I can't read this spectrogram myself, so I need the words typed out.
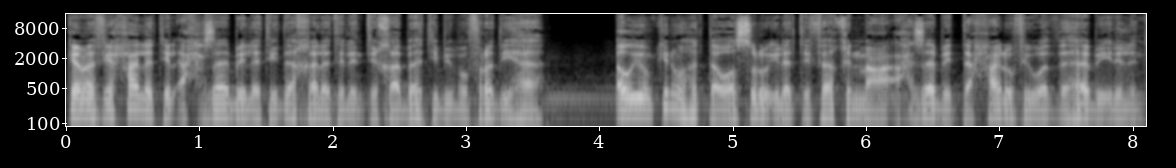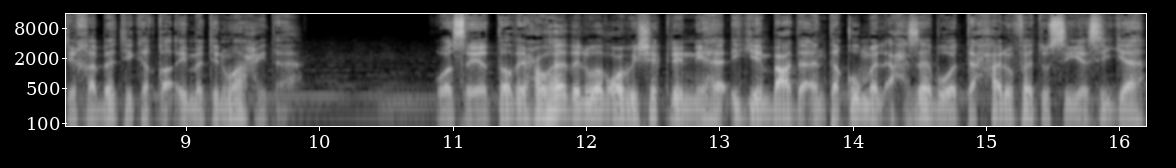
كما في حالة الأحزاب التي دخلت الانتخابات بمفردها. أو يمكنها التوصل إلى اتفاق مع أحزاب التحالف والذهاب إلى الانتخابات كقائمة واحدة. وسيتضح هذا الوضع بشكل نهائي بعد أن تقوم الأحزاب والتحالفات السياسية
